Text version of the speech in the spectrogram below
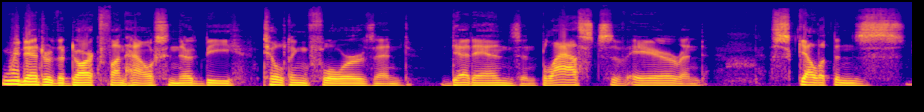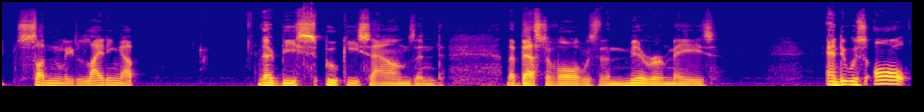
We'd enter the dark fun house and there'd be tilting floors and dead ends and blasts of air and skeletons suddenly lighting up There'd be spooky sounds, and the best of all was the mirror maze. And it was all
